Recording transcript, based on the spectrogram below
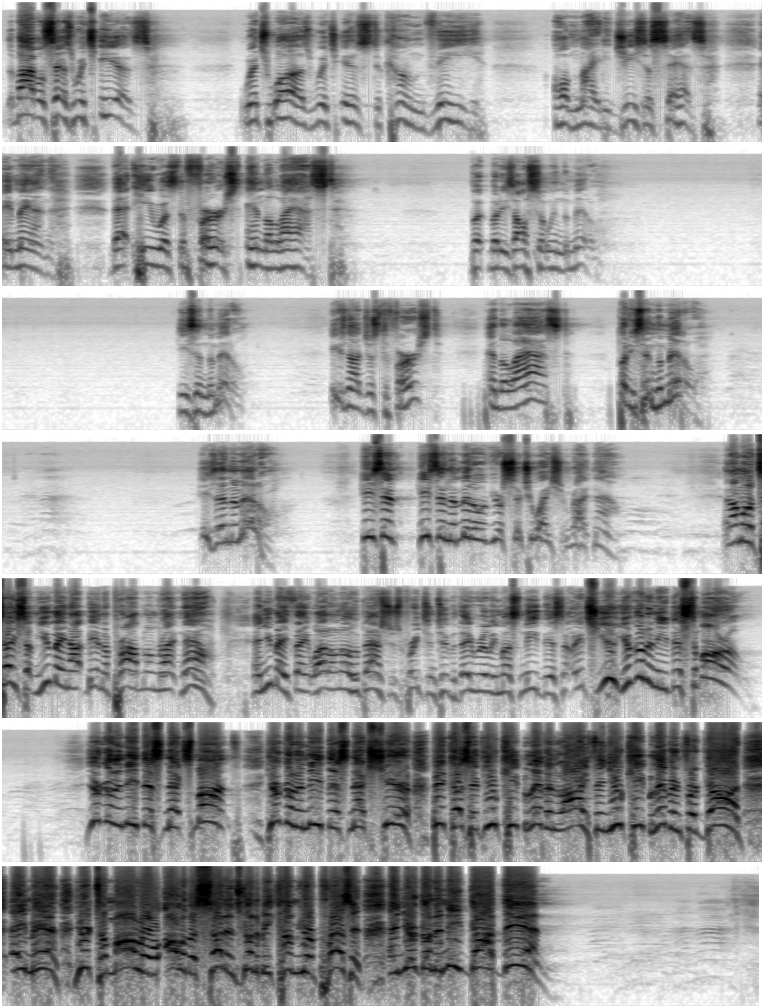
The Bible says, which is, which was, which is to come, the Almighty. Jesus says, Amen, that He was the first and the last, but, but He's also in the middle. He's in the middle. He's not just the first and the last, but He's in the middle. He's in the middle. He's in, he's in the middle of your situation right now. And I'm going to tell you something. You may not be in a problem right now. And you may think, well, I don't know who pastor's preaching to, but they really must need this. No, it's you. You're going to need this tomorrow. You're going to need this next month. You're going to need this next year because if you keep living life and you keep living for God, amen, your tomorrow all of a sudden is going to become your present and you're going to need God then.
